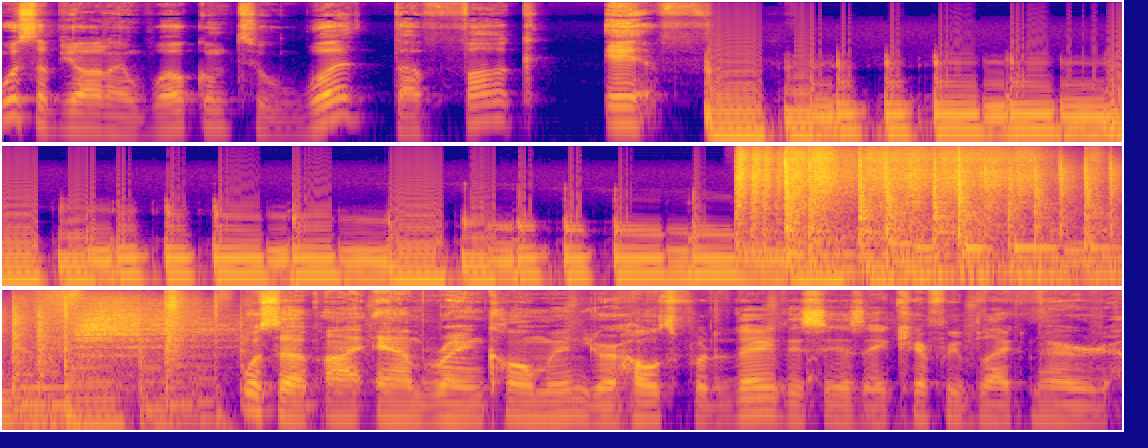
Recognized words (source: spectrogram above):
What's up, y'all, and welcome to What the Fuck If? What's up? I am Rain Coleman, your host for today. This is a Carefree Black Nerd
